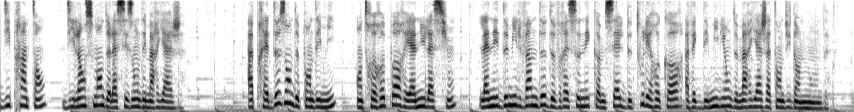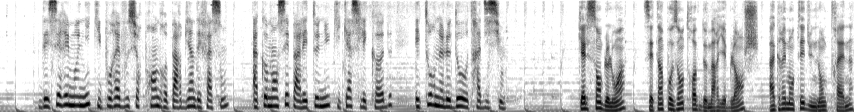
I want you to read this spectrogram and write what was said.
Dit printemps, dit lancement de la saison des mariages. Après deux ans de pandémie, entre reports et annulations, l'année 2022 devrait sonner comme celle de tous les records avec des millions de mariages attendus dans le monde. Des cérémonies qui pourraient vous surprendre par bien des façons, à commencer par les tenues qui cassent les codes et tournent le dos aux traditions. Qu'elle semble loin, cette imposante robe de mariée blanche, agrémentée d'une longue traîne,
